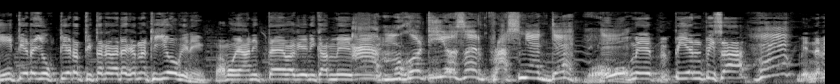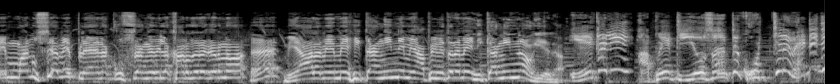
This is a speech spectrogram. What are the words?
නීතියට යුක්තියට තිතට වැඩ කරන ටියෝ කෙනෙක්. මම ඔය අනිත් අය වගේ නිකන් මේ මොකෝ ටියෝ සර් ප්‍රශ්නයක්ද? ඕ මේ පියන් පිසා? මෙන්න මේ මිනිස්සයා මේ ප්ලෑනක් උස්සන් ඇවිල්ලා කරදර කරනවා. ඈ. මෙයාලා මේ මේ හිතන් ඉන්නේ මේ අපි මෙතන මේ නිකන් ඉන්නවා කියලා. ඒකනේ. අපේ ටියෝ සර්ට කොච්චර වැඩද?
